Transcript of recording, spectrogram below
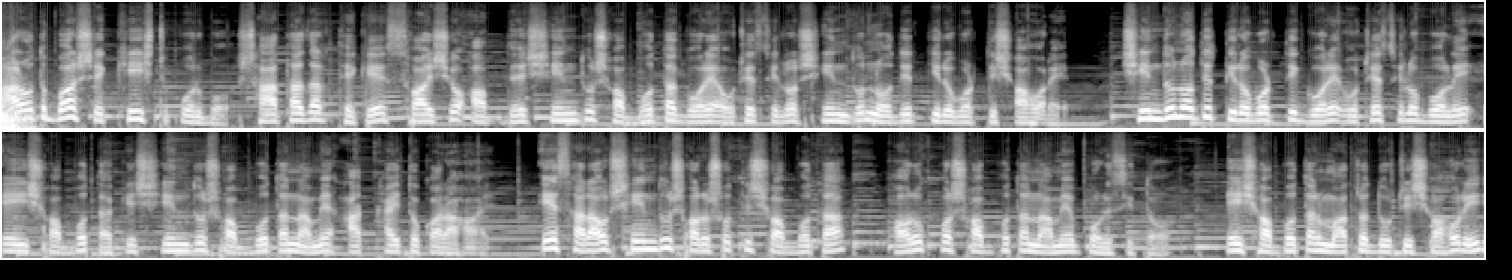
ভারতবর্ষে খ্রিস্টপূর্ব সাত হাজার থেকে ছয়শো অব্দে সিন্ধু সভ্যতা গড়ে উঠেছিল সিন্ধু নদীর তীরবর্তী শহরে। সিন্ধু নদীর তীরবর্তী গড়ে উঠেছিল বলে এই সভ্যতাকে সিন্ধু সভ্যতা নামে আখ্যায়িত করা হয়। এছাড়াও সিন্ধু সরস্বতী সভ্যতা হরপ্প সভ্যতা নামে পরিচিত। এই সভ্যতার মাত্র দুটি শহরই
